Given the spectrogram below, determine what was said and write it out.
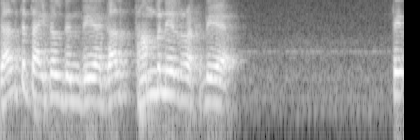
ਗਲਤ ਟਾਈਟਲ ਦਿੰਦੇ ਆ, ਗਲਤ ਥੰਬਨੇਲ ਰੱਖਦੇ ਆ। ਤੇ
